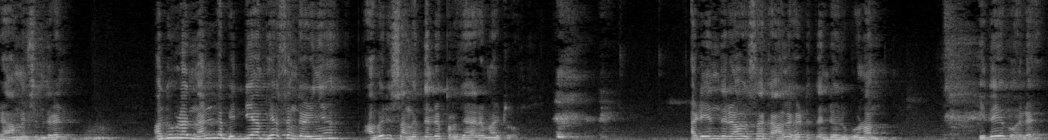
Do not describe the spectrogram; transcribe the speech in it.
രാമചന്ദ്രൻ. അതുകൂടെ നല്ല വിദ്യാഭ്യാസം കഴിഞ്ഞ് അവർ സംഘത്തിന്റെ പ്രചാരമായിട്ട് വന്നു. അടിയന്തരാവസ്ഥ കാലഘട്ടത്തിന്റെ ഒരു ഗുണം. ഇതേപോലെ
